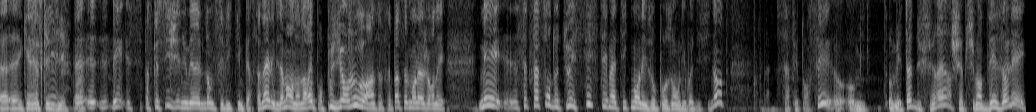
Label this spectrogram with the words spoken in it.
euh, Zelensky. Ce dit, ouais. mais parce que si j'énumérais le nombre de ses victimes personnelles, évidemment, on en aurait pour plusieurs jours. Hein, ce serait pas seulement la journée. Mais cette façon de tuer systématiquement les opposants ou les voix dissidentes, bah, ça fait penser aux, aux méthodes du Führer. Je suis absolument désolé.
